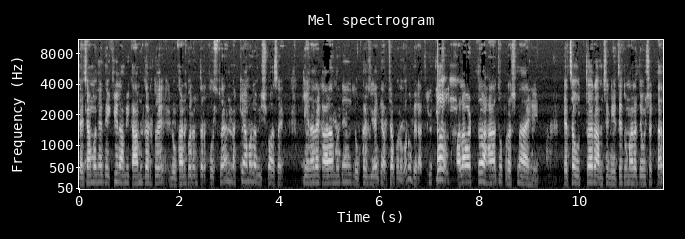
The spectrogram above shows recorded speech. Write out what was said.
त्याच्यामध्ये देखील आम्ही काम करतोय लोकांपर्यंत पोहोचतोय आणि नक्की आम्हाला विश्वास आहे की येणाऱ्या काळामध्ये लोक जे आहेत ते आमच्या बरोबर उभे राहतील. मला वाटतं हा जो प्रश्न आहे याचं उत्तर आमचे नेते तुम्हाला देऊ शकतात.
